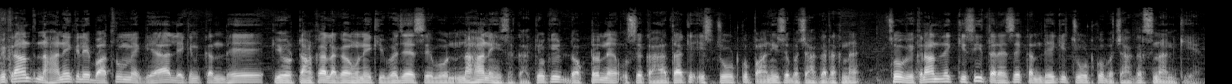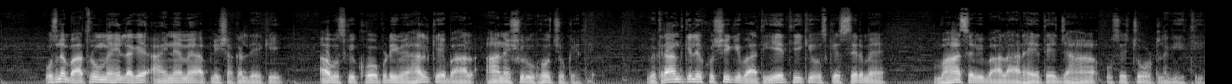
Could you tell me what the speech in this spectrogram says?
विक्रांत नहाने के लिए बाथरूम में गया, लेकिन कंधे की ओर टांका लगा होने की वजह से वो नहा नहीं सका, क्योंकि डॉक्टर ने उसे कहा था कि इस चोट को पानी से बचाकर रखना है। सो विक्रांत ने किसी तरह से कंधे की चोट को बचाकर स्नान किया। उसने बाथरूम में ही लगे आईने में अपनी शक्ल देखी। अब उसकी खोपड़ी में हल्के बाल आने शुरू हो चुके थे। विक्रांत के लिए खुशी की बात यह थी कि उसके सिर में वहाँ से भी बाल आ रहे थे जहाँ उसे चोट लगी थी।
